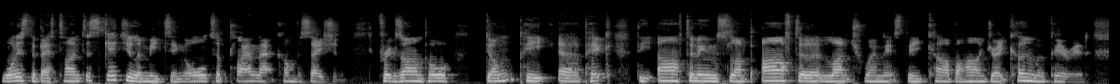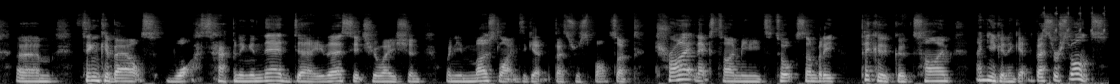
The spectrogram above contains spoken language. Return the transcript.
what is the best time to schedule a meeting or to plan that conversation. For example, don't pick, uh, pick the afternoon slump after lunch when it's the carbohydrate coma period. Um, think about what's happening in their day, their situation, when you're most likely to get the best response. So try it next time you need to talk to somebody, pick a good time, and you're going to get the best response.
